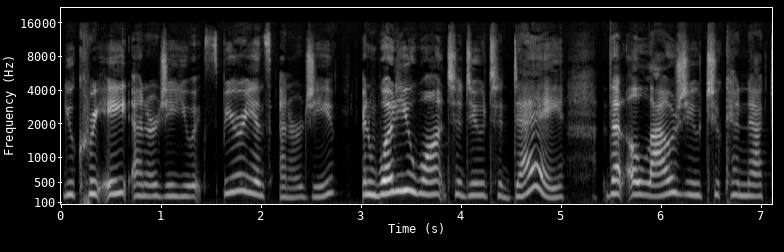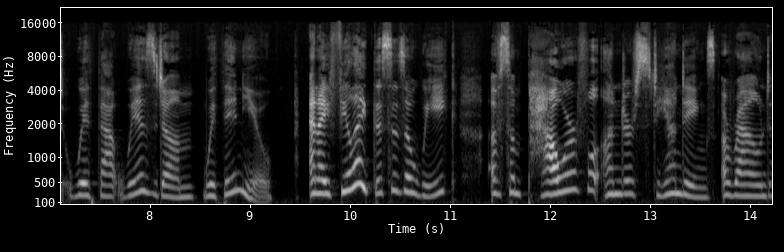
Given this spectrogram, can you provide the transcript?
You create energy, you experience energy. And what do you want to do today that allows you to connect with that wisdom within you? And I feel like this is a week of some powerful understandings around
